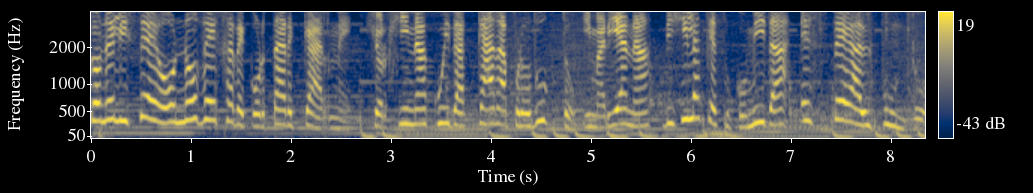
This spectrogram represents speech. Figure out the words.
Don Eliseo no deja de cortar carne. Georgina cuida cada producto y Mariana vigila que su comida esté al punto.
